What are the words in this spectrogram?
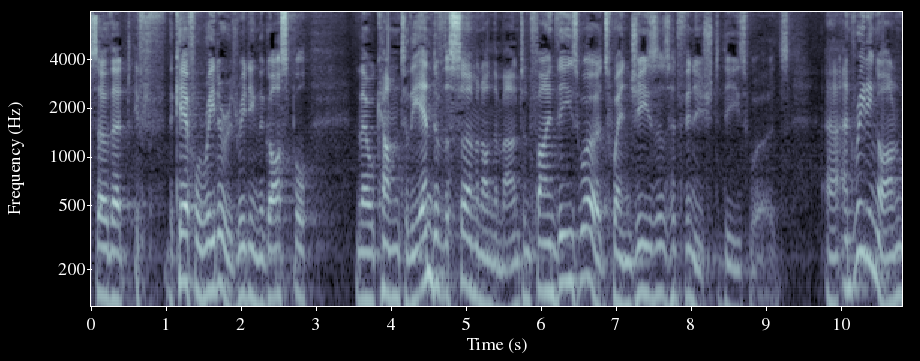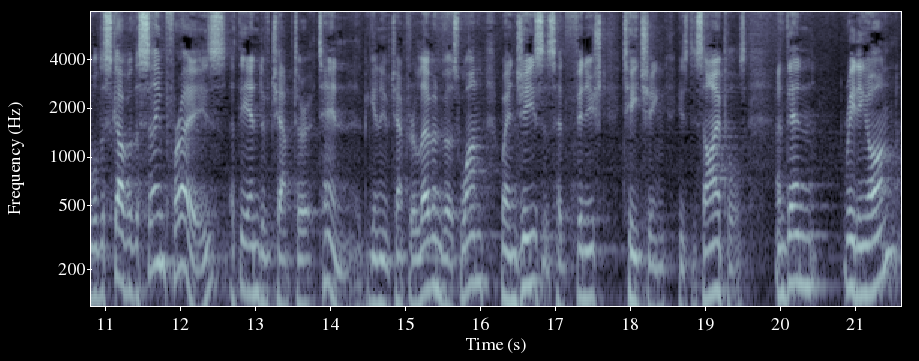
So that if the careful reader is reading the Gospel, they will come to the end of the Sermon on the Mount and find these words when Jesus had finished these words. Uh, and reading on, we'll discover the same phrase at the end of chapter 10, at the beginning of chapter 11, verse 1, when Jesus had finished teaching his disciples. And then reading on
